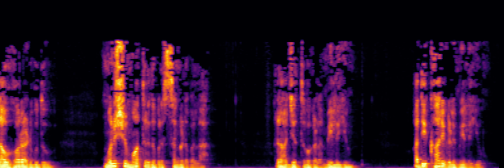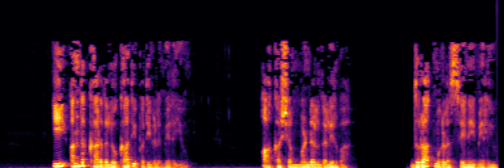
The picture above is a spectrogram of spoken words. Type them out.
ನಾವು ಹೋರಾಡುವುದು ಮನುಷ್ಯ ಮಾತ್ರದವರ ಸಂಗಡವಲ್ಲ. ರಾಜ್ಯತ್ವಗಳ ಮೇಲೆಯೂ, ಅಧಿಕಾರಿಗಳ ಮೇಲೆಯೂ, ಈ ಅಂಧಕಾರದ ಲೋಕಾಧಿಪತಿಗಳ ಮೇಲೆಯೂ, ಆಕಾಶ ಮಂಡಲದಲ್ಲಿರುವ ದುರಾತ್ಮಗಳ ಸೇನೆಯ ಮೇಲೆಯೂ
